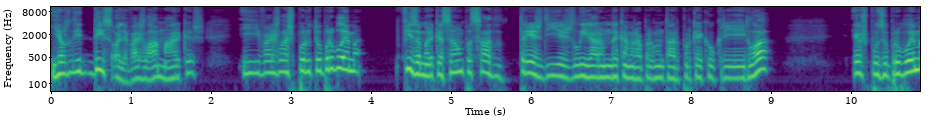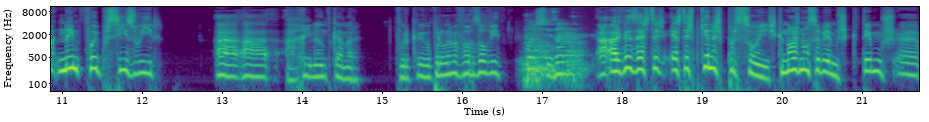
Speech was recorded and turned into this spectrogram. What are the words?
E ele disse: Olha, vais lá, marcas e vais lá expor o teu problema. Fiz a marcação, passado três dias ligaram-me da Câmara a perguntar porque é que eu queria ir lá. Eu expus o problema, nem foi preciso ir à, à, à reunião de Câmara. porque o problema foi resolvido. Pois, exato. Às vezes estas, estas pequenas pressões que nós não sabemos que temos a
